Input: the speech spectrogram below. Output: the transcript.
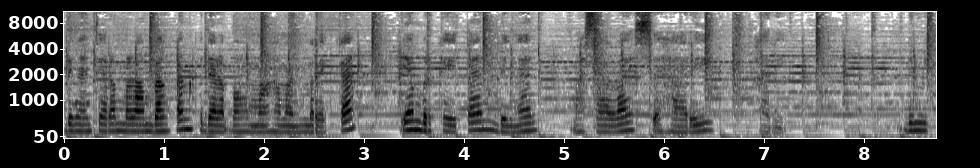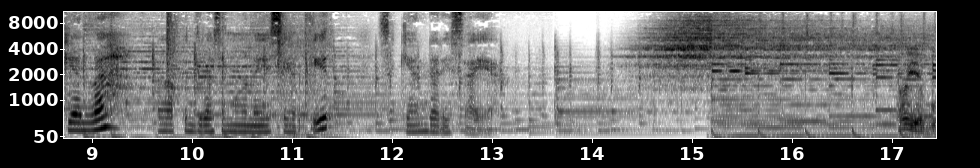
dengan cara melambangkan ke dalam pemahaman mereka yang berkaitan dengan masalah sehari-hari. Demikianlah uh, penjelasan mengenai share it. Sekian dari saya. Oh iya Bu,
